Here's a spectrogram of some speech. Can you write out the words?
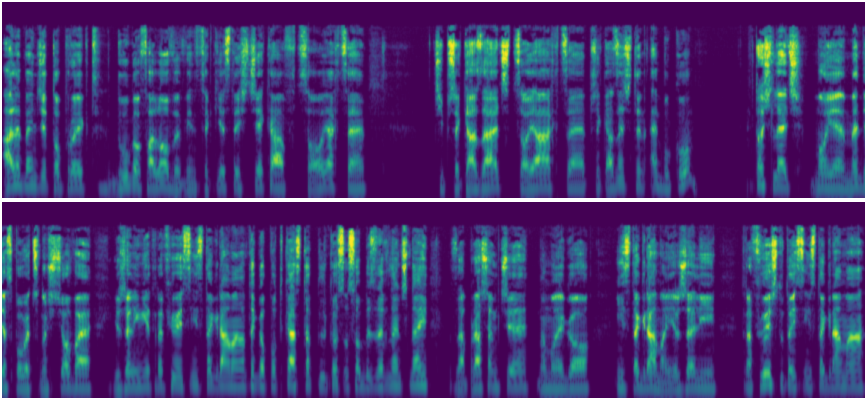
ale będzie to projekt długofalowy, więc jak jesteś ciekaw, co ja chcę Ci przekazać, co ja chcę przekazać w tym e-booku, to śledź moje media społecznościowe. Jeżeli nie trafiłeś z Instagrama na tego podcasta, tylko z osoby zewnętrznej, zapraszam Cię na mojego Instagrama. Jeżeli trafiłeś tutaj z Instagrama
